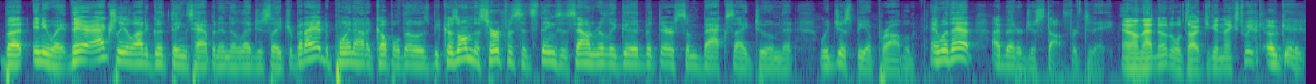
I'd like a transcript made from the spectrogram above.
but anyway, there are actually a lot of good things happen in the legislature, but I had to point out a couple of those because on the surface it's things that sound really good, but there's some backside to them that would just be a problem. And with that, I better just stop for today. And on that note, we'll talk to you again next week. Okay.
